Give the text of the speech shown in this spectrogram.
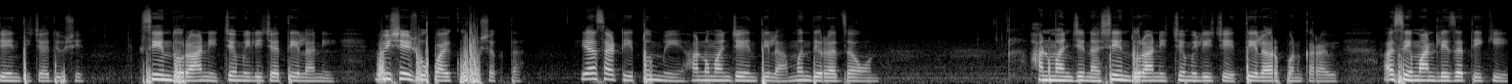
जयंतीच्या दिवशी सेंदूर आणि चमेलीच्या तेलाने विशेष उपाय करू शकता. यासाठी तुम्ही हनुमान जयंतीला मंदिरात जाऊन हनुमानजींना शेंदूर आणि चमेलीचे तेल अर्पण करावे. असे मानले जाते की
